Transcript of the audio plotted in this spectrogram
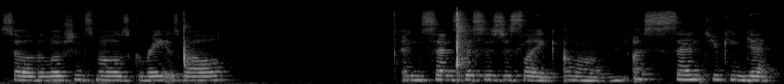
So the lotion smells great as well. And since this is just like um a scent you can get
